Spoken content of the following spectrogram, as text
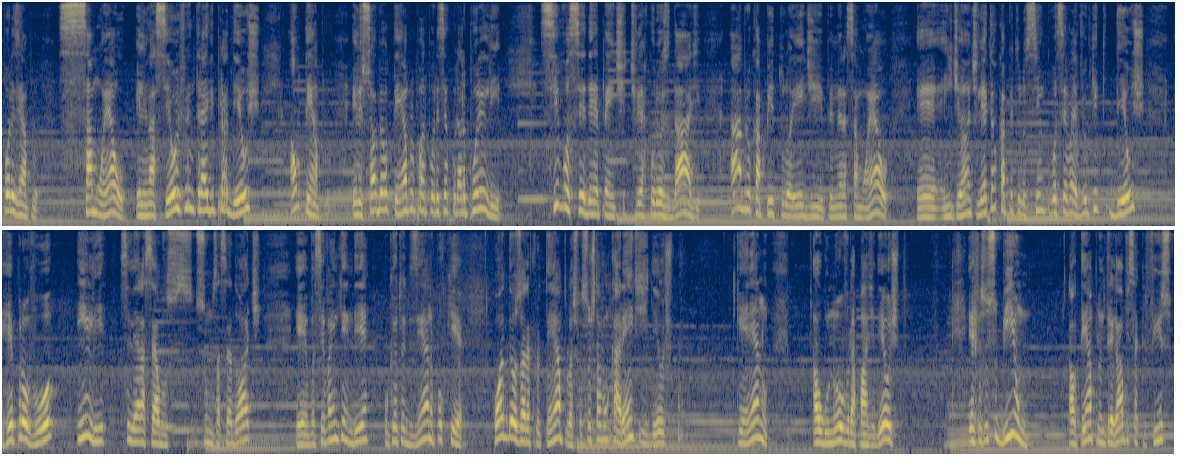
Por exemplo, Samuel, ele nasceu e foi entregue para Deus ao templo. Ele sobe ao templo para poder ser curado por Eli. Se você de repente tiver curiosidade, abre o capítulo aí de 1 Samuel é, em diante, lê até o capítulo 5, você vai ver o que Deus reprovou em Eli. Se ele era servo sumo sacerdote, é, você vai entender o que eu estou dizendo, porque quando Deus olha para o templo, as pessoas estavam carentes de Deus, querendo algo novo da parte de Deus, e as pessoas subiam ao templo, entregavam o sacrifício.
